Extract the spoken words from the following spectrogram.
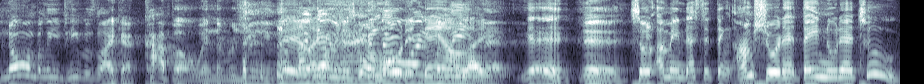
no one believed he was like a capo in the regime. Yeah, like, he was just gonna no hold one it down. Like, that. yeah. yeah. So I mean, that's the thing. I'm sure that they knew that too.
